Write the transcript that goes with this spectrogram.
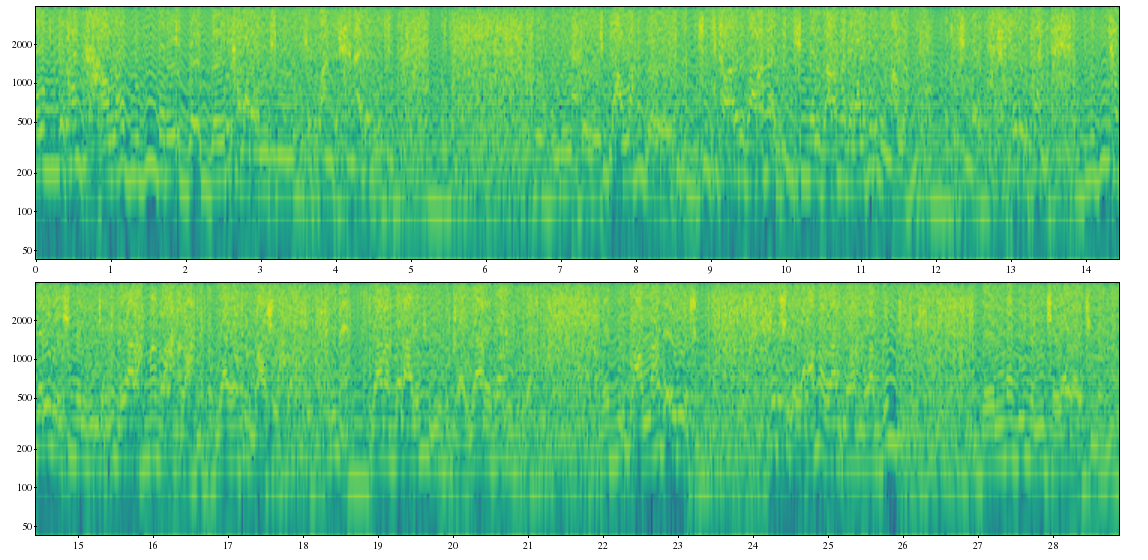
olmayınca sen Allah'a bildiğin değeri, de, değeri kadar onun isimlerini zikredip ancak sena edebilirsin çünkü Allah'ın bütün sıfatları zatına, bütün isimleri zatına delalet etmiyor mu Allah'ın? İsimleri. Peki sen bildiği kadarıyla isimleri zikrettin. Ya Rahman rahmet, rahmet et ya Gafur bağışla. Değil mi? Ya Rabbel Alemin rızık ver. Ya Rezzak rızık ver. Ve Allah'a da övüyorsun hepsi ama Rab, Rab, Rabbin değerinden bilmediğin şeyler var isimlerinden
